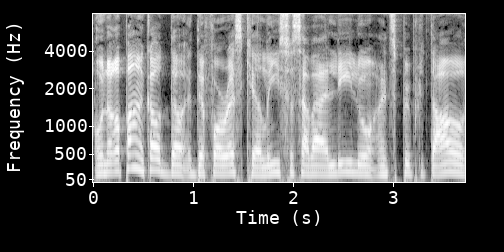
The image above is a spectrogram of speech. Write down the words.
on n'aura pas encore de, Forest Kelly, ça, ça va aller là, un petit peu plus tard.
